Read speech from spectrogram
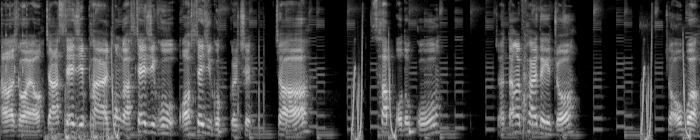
아 좋아요. 자 스테이지 8 통과. 스테이지 9어 스테이지 9 그렇지. 자 삽 얻었고. 자 땅을 파야 되겠죠? 자 어 뭐야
